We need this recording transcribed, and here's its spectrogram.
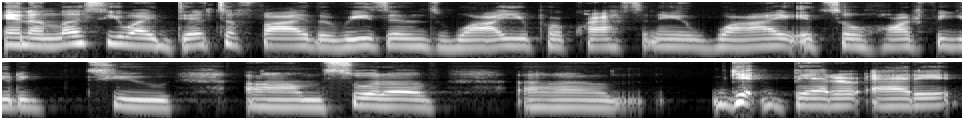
And unless you identify the reasons why you procrastinate why it's so hard for you to to um, sort of um, get better at it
